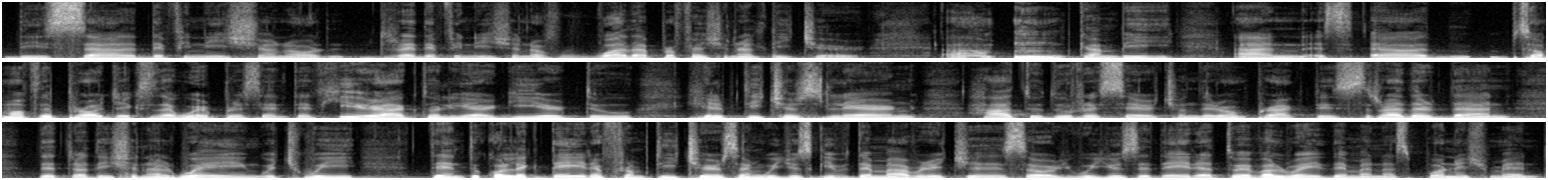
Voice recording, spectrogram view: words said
this uh, definition or redefinition of what a professional teacher um, can be. And uh, some of the projects that were presented here actually are geared to help teachers learn how to do research on their own practice rather than the traditional way in which we tend to collect data from teachers and we just give them averages or we use the data to evaluate them and as punishment.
